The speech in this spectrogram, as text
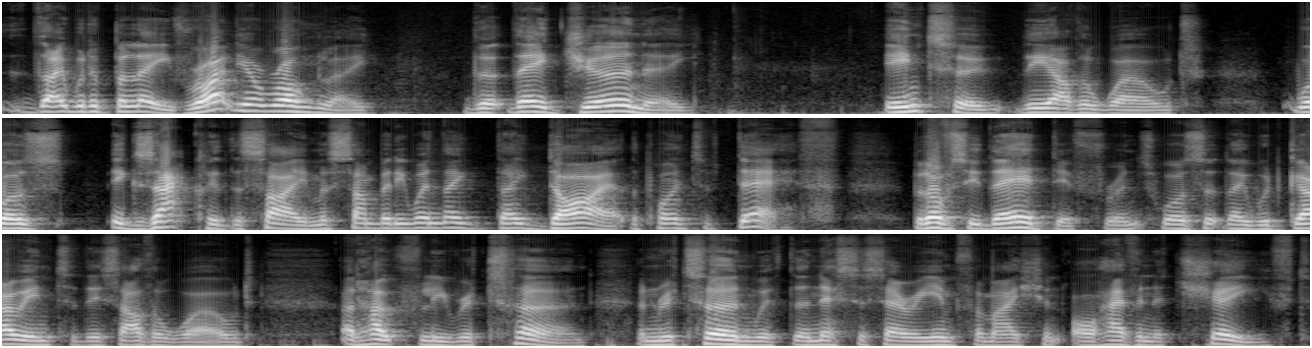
they would have believed, rightly or wrongly, that their journey into the other world was exactly the same as somebody when they, they die at the point of death. But obviously, their difference was that they would go into this other world and hopefully return and return with the necessary information or having achieved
